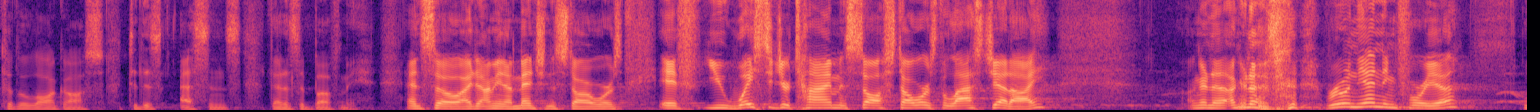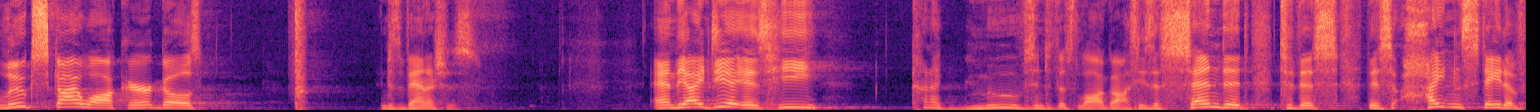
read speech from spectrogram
to the Logos, to this essence that is above me. And so, I, I mean, I mentioned Star Wars. If you wasted your time and saw Star Wars The Last Jedi, I'm gonna, I'm gonna ruin the ending for you. Luke Skywalker goes and just vanishes. And the idea is he kind of moves into this logos. He's ascended to this, this heightened state of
